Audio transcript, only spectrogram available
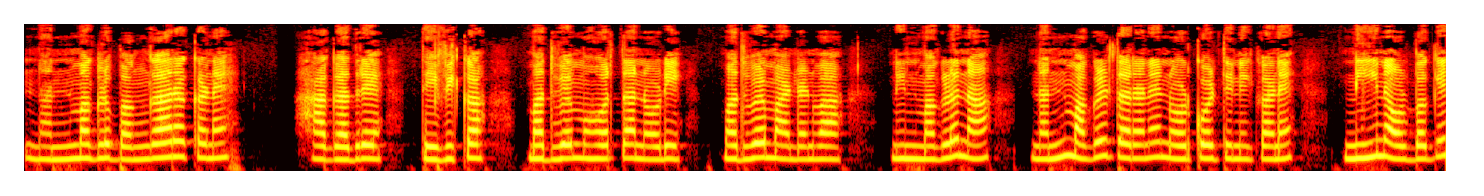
ನನ್ನ ಮಗಳು ಬಂಗಾರ ಕಣೆ. ಹಾಗಾದರೆ ದೇವಿಕಾ, ಮದುವೆ ಮುಹೂರ್ತ ನೋಡಿ ಮದುವೆ ಮಾಡೋಣವಾ? ನಿನ್ನ ಮಗಳನ್ನ ನನ್ನ ಮಗಳ ಥರನೇ ನೋಡ್ಕೊಳ್ತೀನಿ ಕಣೆ. ನೀನು ಅವಳ ಬಗ್ಗೆ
